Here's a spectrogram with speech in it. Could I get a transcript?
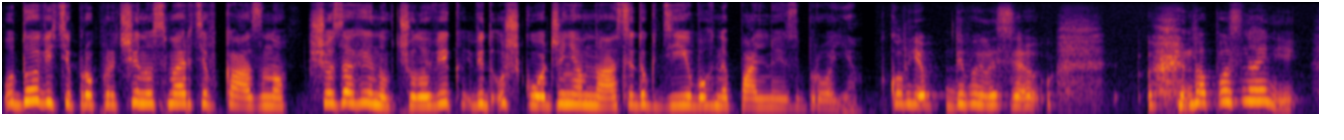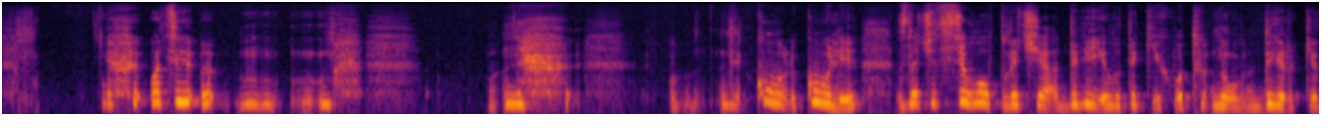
У довідці про причину смерті вказано, що загинув чоловік від ушкодження внаслідок дії вогнепальної зброї. коли я дивилася на познанні, оці кулі, значить, з цього плеча дві отаких от, ну, дирки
